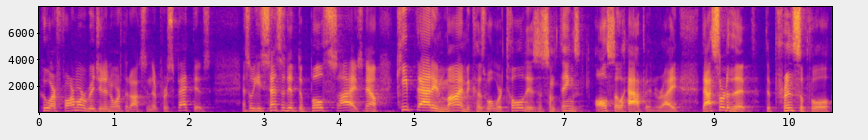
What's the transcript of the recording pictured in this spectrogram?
who are far more rigid and orthodox in their perspectives. And so he's sensitive to both sides. Now, keep that in mind because what we're told is that some things also happen, right? That's sort of the, the principle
